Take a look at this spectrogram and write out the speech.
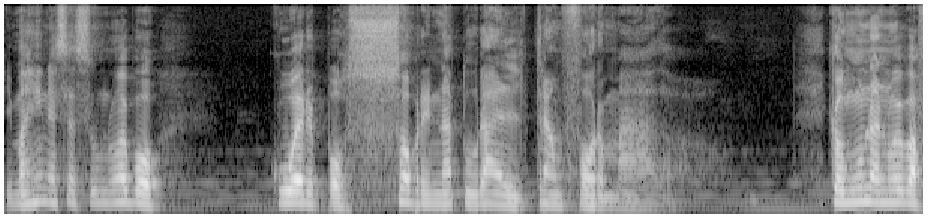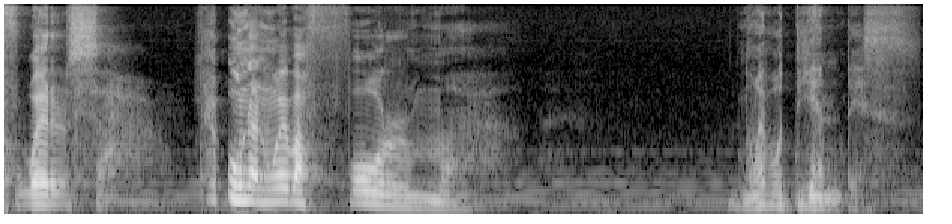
Imagínense su nuevo cuerpo sobrenatural transformado, con una nueva fuerza, una nueva forma, nuevos dientes.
